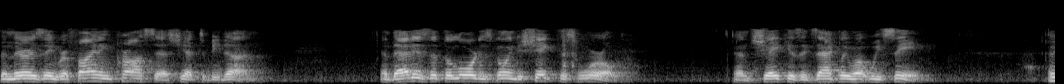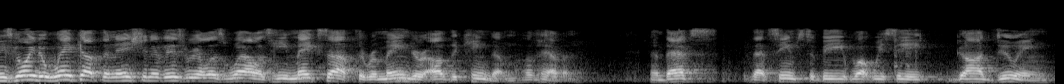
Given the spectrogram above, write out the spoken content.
then there is a refining process yet to be done. And that is that the Lord is going to shake this world. And shake is exactly what we see. And he's going to wake up the nation of Israel as well as he makes up the remainder of the kingdom of heaven. And that's, that seems to be what we see God doing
